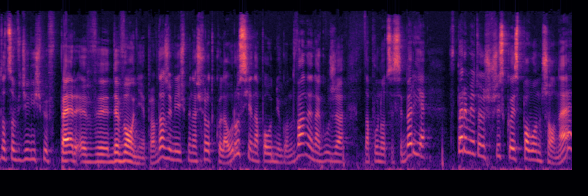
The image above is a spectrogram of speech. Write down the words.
To, co widzieliśmy w, per, w Dewonie, prawda, że mieliśmy na środku Laurusję, na południu Gondwanę, na górze, na północy Syberię. W Permie to już wszystko jest połączone,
